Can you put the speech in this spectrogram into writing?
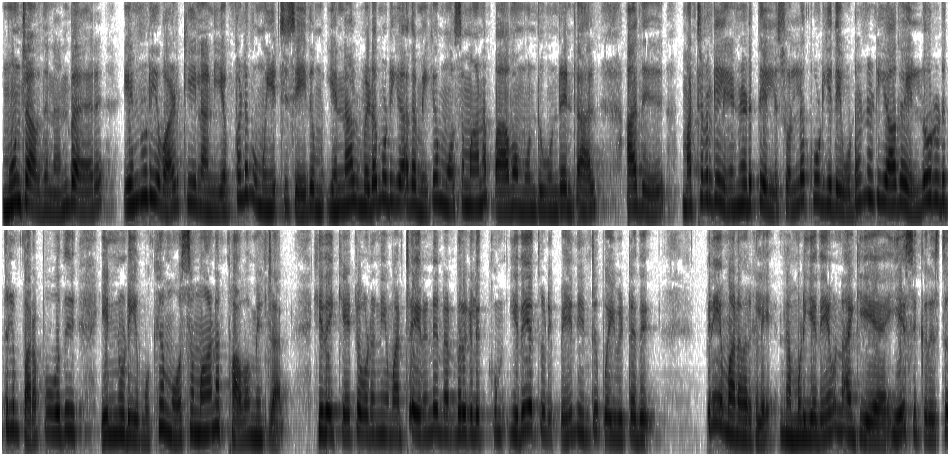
மூன்றாவது நண்பர் என்னுடைய வாழ்க்கையில் நான் எவ்வளவு முயற்சி செய்தும் என்னால் விட முடியாத மிக மோசமான பாவம் ஒன்று உண்டென்றால் அது மற்றவர்கள் என்னிடத்தில் சொல்லக்கூடியதை உடனடியாக எல்லோரிடத்திலும் பரப்புவது என்னுடைய மிக மோசமான பாவம் என்றார். இதை கேட்ட உடனே மற்ற இரண்டு நண்பர்களுக்கும் இதய துடிப்பே நின்று போய்விட்டது. பிரியமானவர்களே நம்முடைய தேவனாகிய இயேசு கிறிஸ்து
